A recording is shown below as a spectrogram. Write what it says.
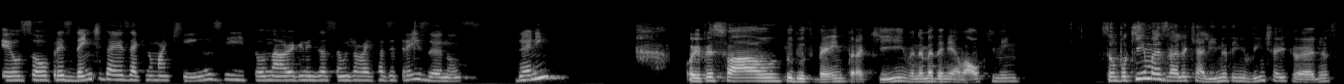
eu sou presidente da ESEC no Mackenzie e estou na organização já vai fazer três anos. Dani? Oi, pessoal, tudo bem por aqui? Meu nome é Daniel Alckmin. Sou um pouquinho mais velho que a Aline, tenho 28 anos.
